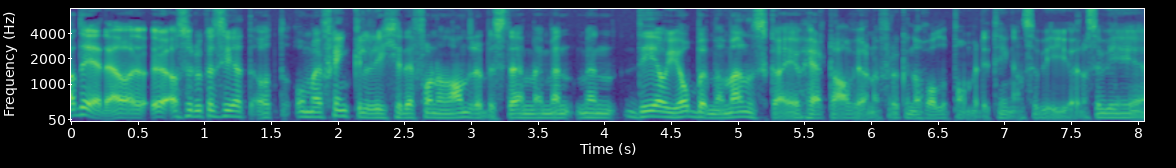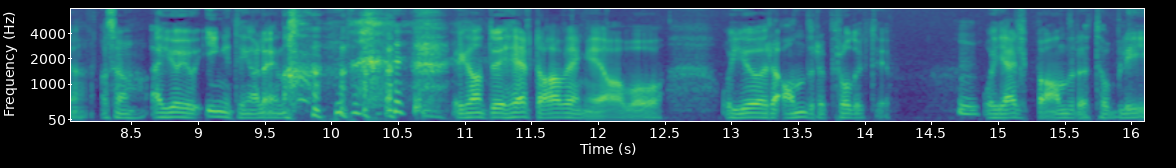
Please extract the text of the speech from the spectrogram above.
Ja, det er det. Altså, du kan si at, at om jeg er flink eller ikke, det får noen andre bestemme, men, men, det å jobbe med mennesker er jo helt avgjørende for å kunne holde på med de tingene som vi gjør. Altså, vi, altså jeg gjør jo ingenting alene. du er helt avhengig av å, å gjøre andre produktive. Mm. Og hjelpe andre til å bli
